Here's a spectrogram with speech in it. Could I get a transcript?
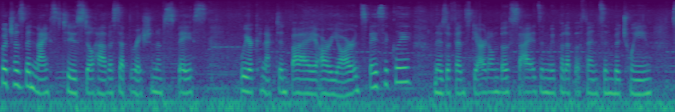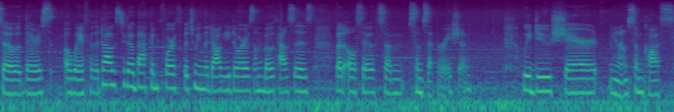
which has been nice to still have a separation of space we are connected by our yards basically. There's a fenced yard on both sides and we put up a fence in between. So there's a way for the dogs to go back and forth between the doggy doors on both houses, but also some some separation. We do share, you know, some costs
